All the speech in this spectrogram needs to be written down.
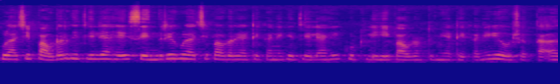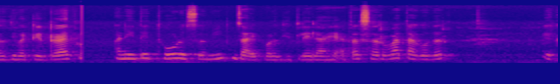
गुळाची पावडर घेतलेली आहे. सेंद्रिय गुळाची पावडर या ठिकाणी घेतलेली आहे. कुठलीही पावडर तुम्ही या ठिकाणी घेऊ शकता. अर्धी वाटी ड्रायफ्रूट आणि इथे थोडंसं मी जायफळ घेतलेलं आहे. आता सर्वात अगोदर एक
